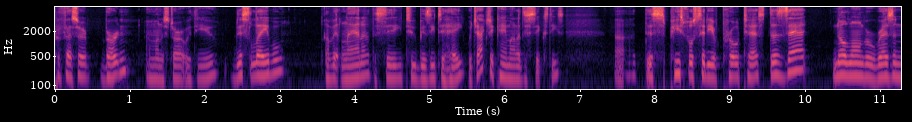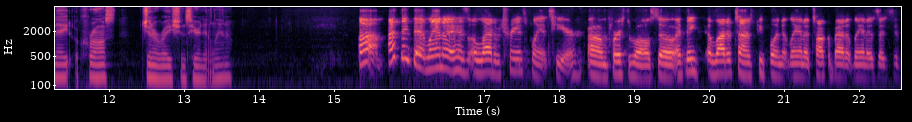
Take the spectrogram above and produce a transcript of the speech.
Professor Burton, I'm going to start with you. This label of Atlanta, the city too busy to hate, which actually came out of the 60s, uh, this peaceful city of protest, does that no longer resonate across generations here in Atlanta? Um, I think that Atlanta has a lot of transplants here, um, first of all. So I think a lot of times people in Atlanta talk about Atlanta as if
